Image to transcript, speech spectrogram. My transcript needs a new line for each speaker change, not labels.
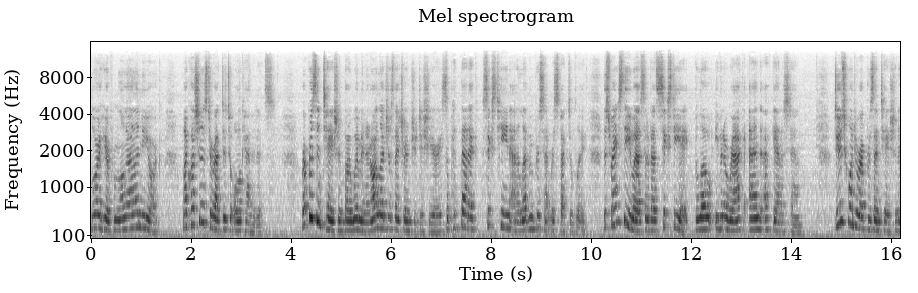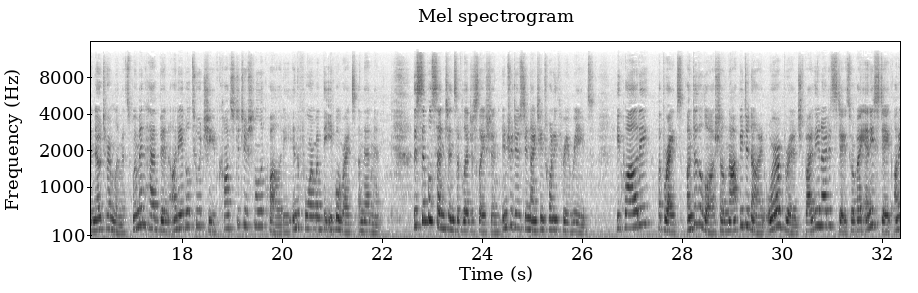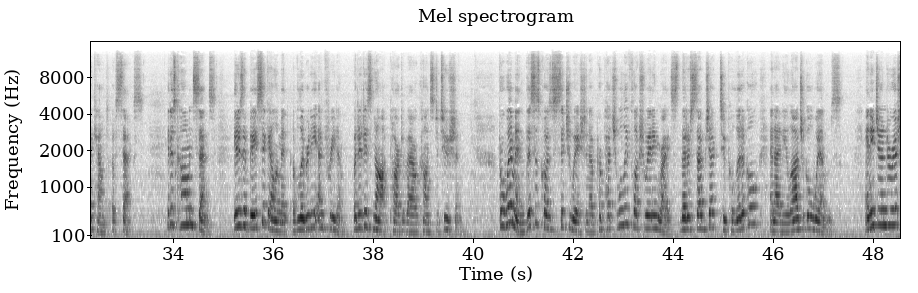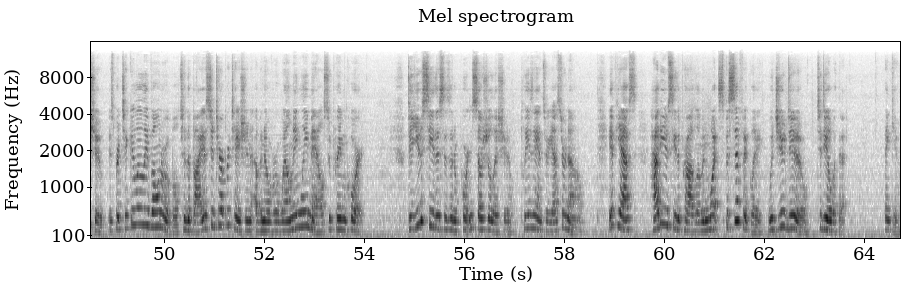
Laura here from Long Island, New York. My question is directed to all candidates. Representation by women in our legislature and judiciary is a pathetic 16 and 11 percent respectively. This ranks the U.S. at about 68, below even Iraq and Afghanistan. Due to underrepresentation and no term limits, women have been unable to achieve constitutional equality in the form of the Equal Rights Amendment. This simple sentence of legislation, introduced in 1923, reads Equality of rights under the law shall not be denied or abridged by the United States or by any state on account of sex. It is common sense. It is a basic element of liberty and freedom, but it is not part of our Constitution. For women, this has caused a situation of perpetually fluctuating rights that are subject to political and ideological whims. Any gender issue is particularly vulnerable to the biased interpretation of an overwhelmingly male Supreme Court. Do you see this as an important social issue? Please answer yes or no. If yes, how do you see the problem and what specifically would you do to deal with it? Thank you.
